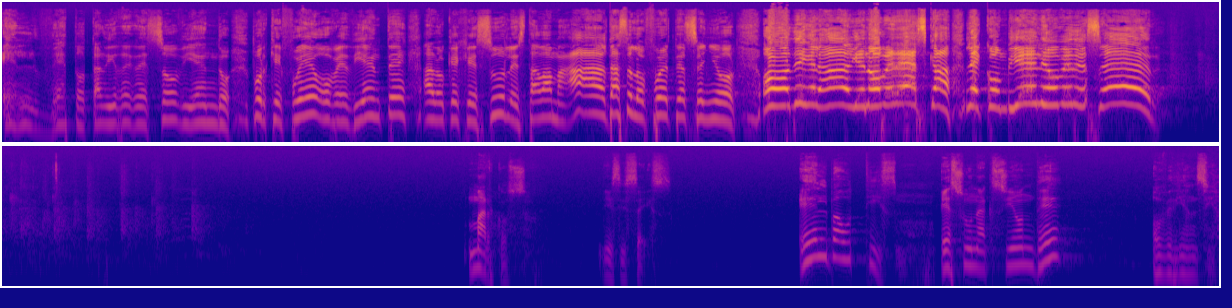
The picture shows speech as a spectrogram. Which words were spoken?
él ve total y regresó viendo, porque fue obediente a lo que Jesús le estaba. Ah, dáselo fuerte al Señor. Oh, dígale a alguien, obedezca, le conviene obedecer. Marcos 16. El bautismo es una acción de obediencia.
